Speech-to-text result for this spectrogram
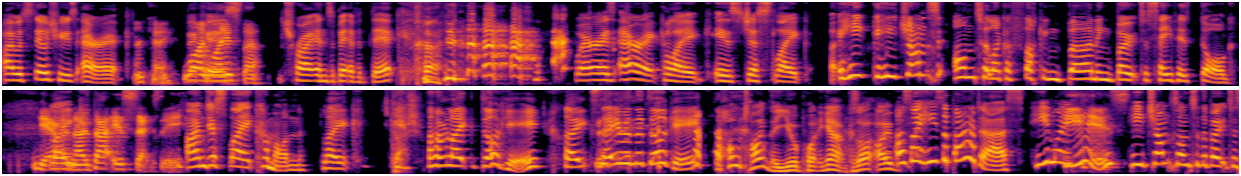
I would still choose Eric. Okay. Why, why is that? Triton's a bit of a dick. Whereas Eric, like, is just like he he jumps onto like a fucking burning boat to save his dog. Yeah, Like- no, that is sexy. I'm just like, come on, like, Gosh. I'm like doggy, like saving the doggy. The whole time that you were pointing out because I, I I was like, he's a badass. He like he is. he jumps onto the boat to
